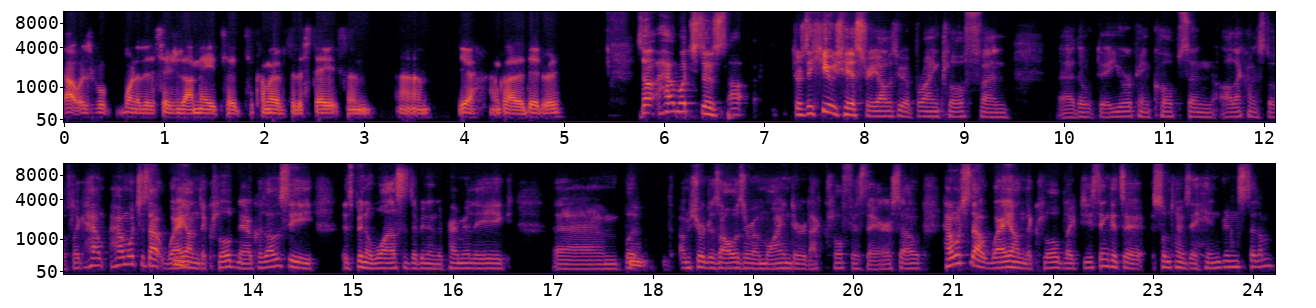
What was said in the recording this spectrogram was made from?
that was one of the decisions I made to to come over to the states. And um, yeah, I'm glad I did really. So how much does uh, there's a huge history obviously with Brian Clough and uh, the, the European Cups and all that kind of stuff. Like, how, how much does that weigh mm. on the club now? Because obviously, it's been a while since they've been in the Premier League. Um, but mm. I'm sure there's always a reminder that Clough is there. So, how much does that weigh on the club? Like, do you think it's a sometimes a hindrance to them?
